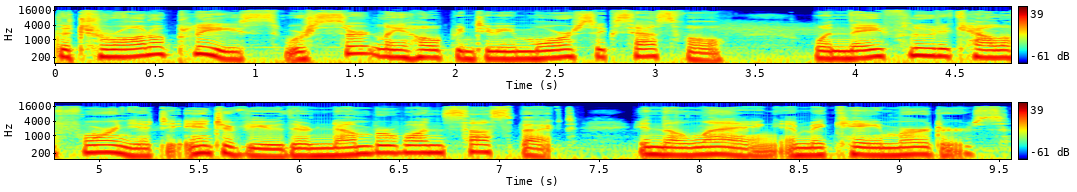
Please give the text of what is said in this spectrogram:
The Toronto police were certainly hoping to be more successful when they flew to California to interview their number one suspect in the Lang and McKay murders.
